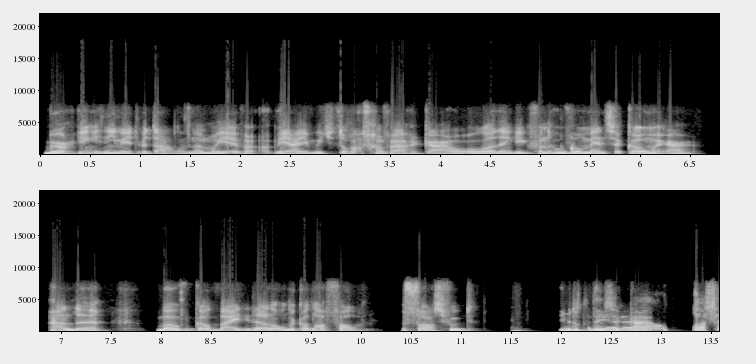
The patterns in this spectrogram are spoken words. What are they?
Burger King is niet meer te betalen. En dan moet je even, ja, je moet je toch af gaan vragen, Karel, eh, denk ik, van hoeveel mensen komen er aan de bovenkant bij die er aan de onderkant afvallen. De fast food. Je bedoelt dat Wanneer, deze eh, Karel Klaas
